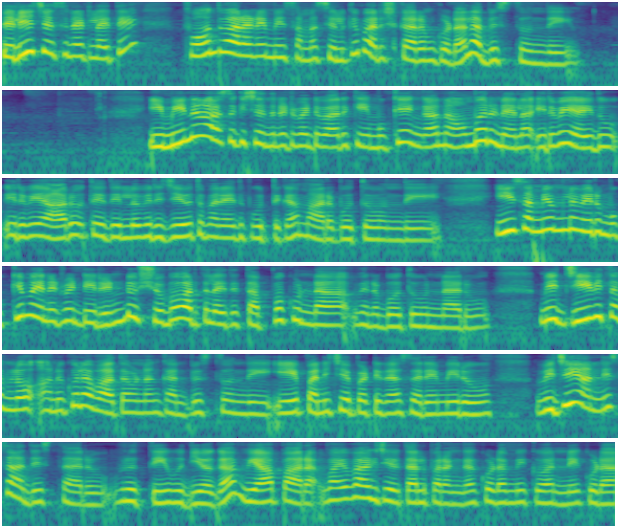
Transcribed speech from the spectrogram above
తెలియచేసినట్లయితే ఫోన్ ద్వారానే మీ సమస్యలకి పరిష్కారం కూడా లభిస్తుంది. ఈ మీనరాశికి చెందినటువంటి వారికి ముఖ్యంగా నవంబర్ నెల ఇరవై ఐదు ఇరవై ఆరు తేదీల్లో వీరి జీవితం అనేది పూర్తిగా మారబోతూ ఉంది ఈ సమయంలో వీరు ముఖ్యమైనటువంటి రెండు శుభవార్తలు అయితే తప్పకుండా వినబోతూ ఉన్నారు. మీ జీవితంలో అనుకూల వాతావరణం కనిపిస్తుంది. ఏ పని చేపట్టినా సరే మీరు విజయాన్ని సాధిస్తారు. వృత్తి ఉద్యోగ వ్యాపార వైవాహిక జీవితాల పరంగా కూడా మీకు అన్నీ కూడా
